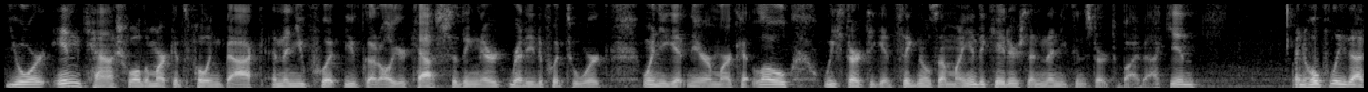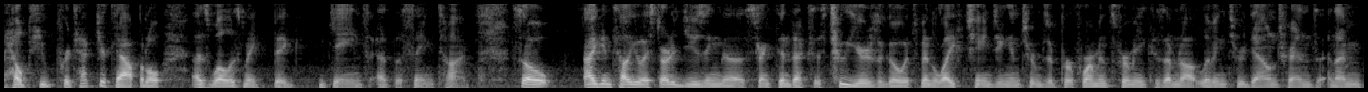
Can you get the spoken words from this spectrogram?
You're in cash while the market's pulling back, and then you put you've got all your cash sitting there ready to put to work. When you get near a market low, we start to get signals on my indicators, and then you can start to buy back in. And hopefully that helps you protect your capital as well as make big gains at the same time. So I can tell you I started using the strength indexes two years ago. It's been life changing in terms of performance for me because I'm not living through downtrends and I'm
